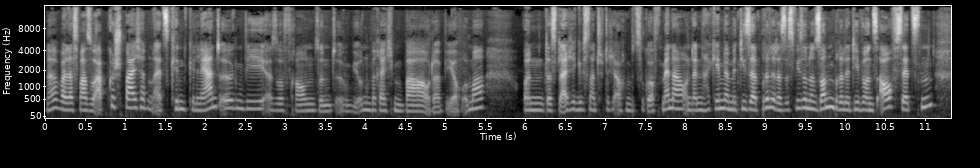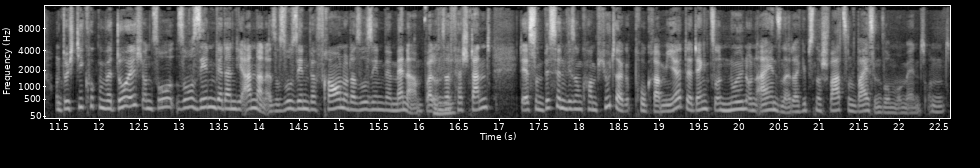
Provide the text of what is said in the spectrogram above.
ne, weil das war so abgespeichert und als Kind gelernt irgendwie. Also Frauen sind irgendwie unberechenbar oder wie auch immer. Und das Gleiche gibt es natürlich auch in Bezug auf Männer. Und dann gehen wir mit dieser Brille, das ist wie so eine Sonnenbrille, die wir uns aufsetzen. Und durch die gucken wir durch und so, so sehen wir dann die anderen. Also so sehen wir Frauen oder so sehen wir Männer. Weil mhm. unser Verstand, der ist so ein bisschen wie so ein Computer programmiert. Der denkt so in Nullen und Einsen. Da gibt's nur Schwarz und Weiß in so einem Moment. Und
